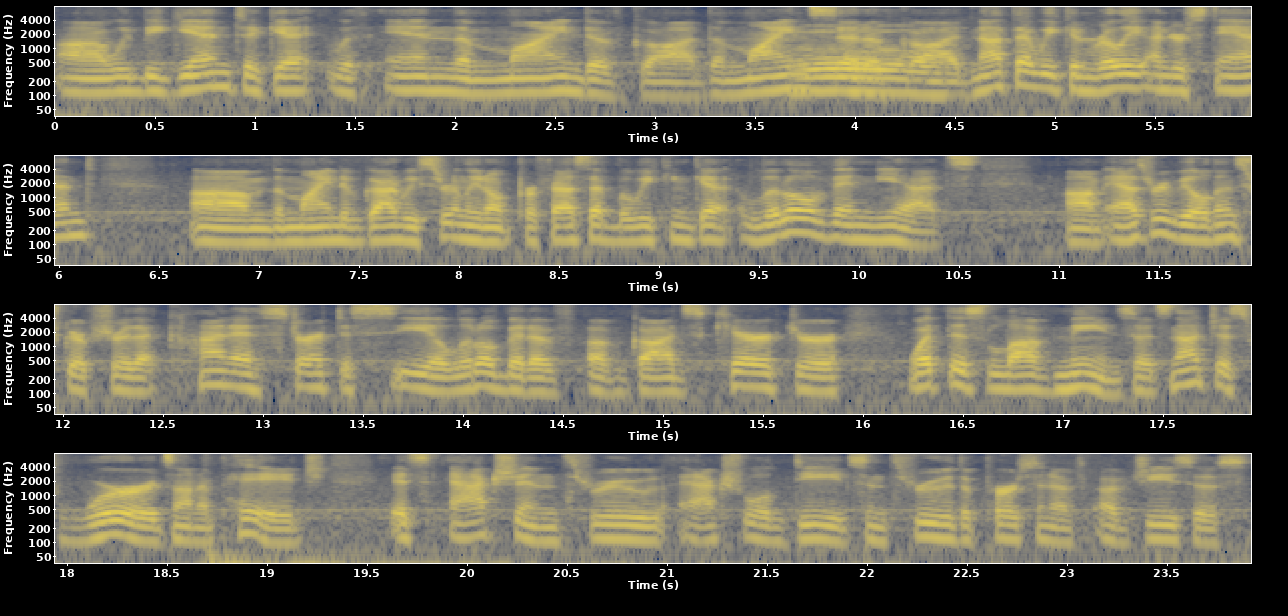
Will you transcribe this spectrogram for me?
uh, we begin to get within the mind of God, the mindset Ooh. of God. Not that we can really understand um, the mind of God. We certainly don't profess that, but we can get little vignettes um, as revealed in Scripture that kind of start to see a little bit of, of God's character, what this love means. So it's not just words on a page, it's action through actual deeds and through the person of, of Jesus.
